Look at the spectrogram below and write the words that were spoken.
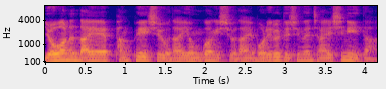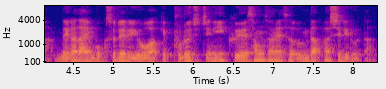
여호와는 나의 방패이시오 나의 영광이시오 나의 머리를 드시는 자의 신이이다. 내가 나의 목소리를 여호와께 부르짖으니 그의 성산에서 응답하시리로다.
